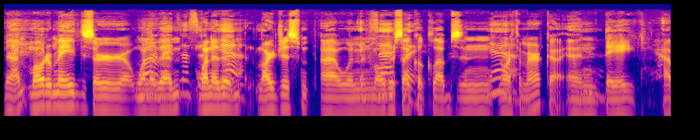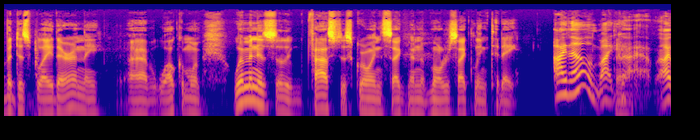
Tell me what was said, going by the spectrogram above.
Yeah, Motormaids are one of the that's it, one of the yeah. largest uh, women Exactly. motorcycle clubs in Yeah. North America, and they have a display there, and they uh, welcome women. Women is the fastest growing segment of motorcycling today. I know. My I, I,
